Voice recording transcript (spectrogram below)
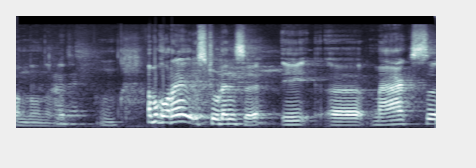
വന്നു അപ്പോൾ കുറേ സ്റ്റുഡൻസ് ഈ മാത്സ്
